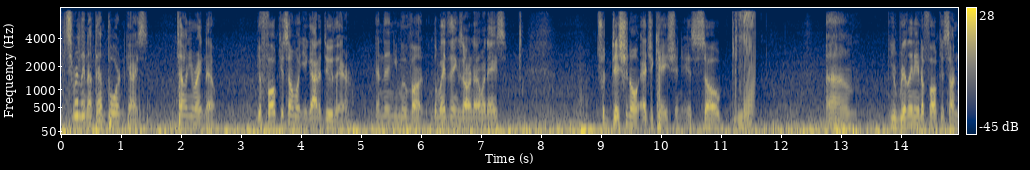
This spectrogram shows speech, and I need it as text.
It's really not that important, guys. I'm telling you right now. You focus on what you got to do there, and then you move on. The way things are nowadays, traditional education is so. Um, you really need to focus on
